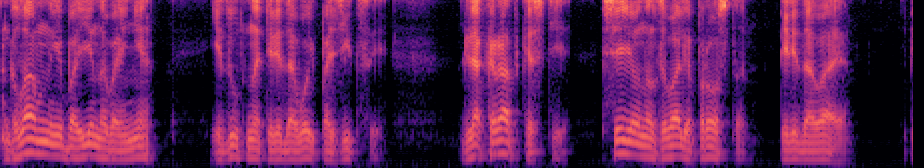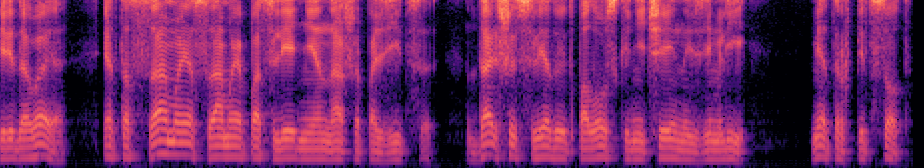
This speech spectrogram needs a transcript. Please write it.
Главные бои на войне идут на передовой позиции. Для краткости все ее называли просто «передовая». Передовая – это самая-самая последняя наша позиция. Дальше следует полоска ничейной земли, метров пятьсот,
